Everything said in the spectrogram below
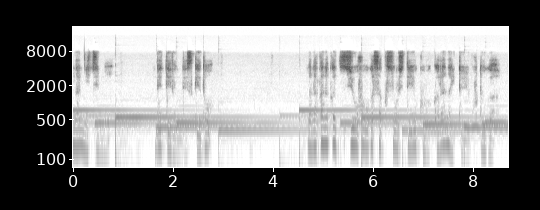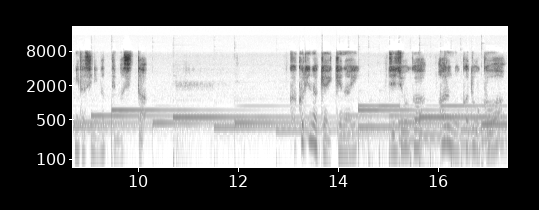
何日も出てるんですけど、まあ、なかなか情報が錯綜してよくわからないということが見出しになってました。隠れなきゃいけない事情があるのかどうかは、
